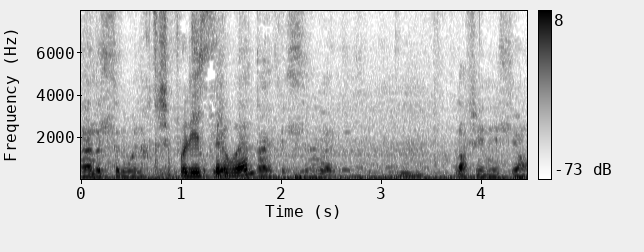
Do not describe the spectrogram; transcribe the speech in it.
أنا السروال أختي شوفوا لي السروال. taille في السروال la finition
